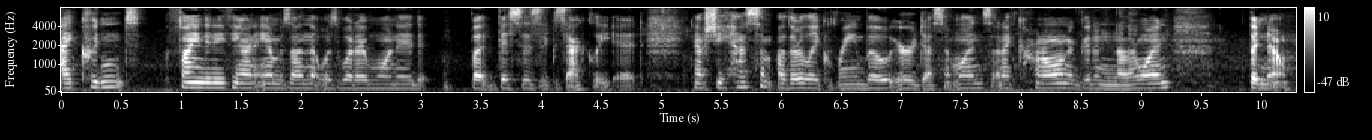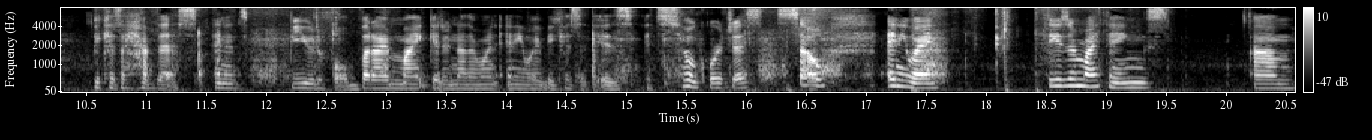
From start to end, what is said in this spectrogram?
I couldn't find anything on Amazon that was what I wanted, but this is exactly it. Now she has some other like rainbow iridescent ones, and I kind of want to get another one, but no, because I have this and it's beautiful, but I might get another one anyway because it is, it's so gorgeous. So anyway, these are my things. Um,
